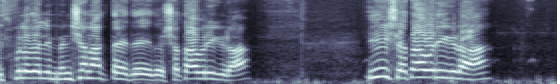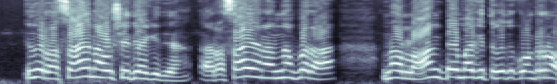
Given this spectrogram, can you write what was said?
ಡಿಸ್ಪ್ಲೇದಲ್ಲಿ ಮೆನ್ಷನ್ ಆಗ್ತಾ ಇದೆ, ಇದು ಶತಾವರಿ ಗಿಡ. ಈ ಶತಾವರಿ ಗಿಡ, ಇದು ರಸಾಯನ ಔಷಧಿಯಾಗಿದೆ. ರಸಾಯನ ಅನ್ನೋಬ್ಬರ ನಾವು ಲಾಂಗ್ ಟೈಮ್ ಆಗಿ ತೆಗೆದುಕೊಂಡ್ರು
